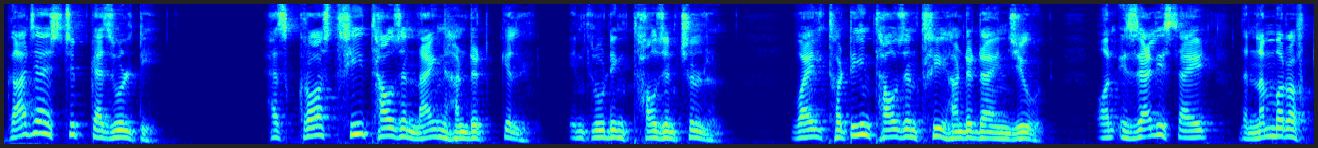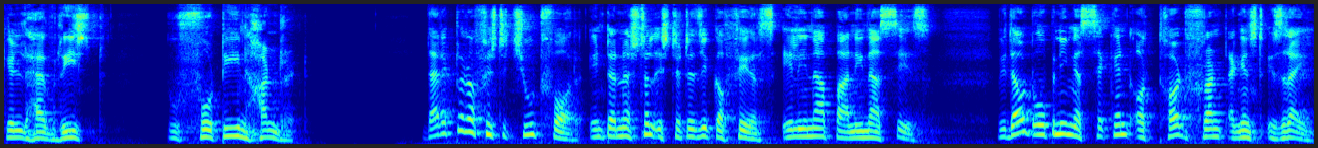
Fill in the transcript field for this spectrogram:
Gaza Strip casualty has crossed 3,900 killed, including 1,000 children, while 13,300 are injured. On Israeli side, the number of killed have reached to 1400. Director of Institute for International Strategic Affairs, Elena Panina says, without opening a second or third front against Israel,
